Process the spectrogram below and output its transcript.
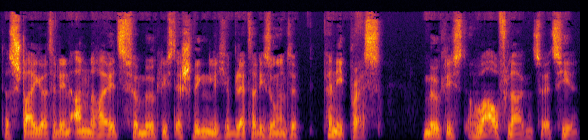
Das steigerte den Anreiz für möglichst erschwingliche Blätter, die sogenannte Penny Press, möglichst hohe Auflagen zu erzielen.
